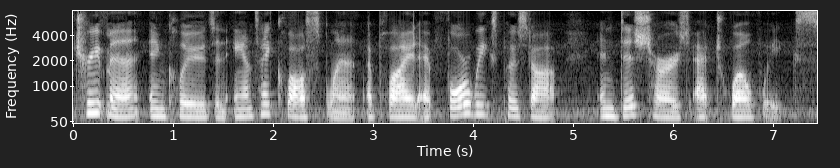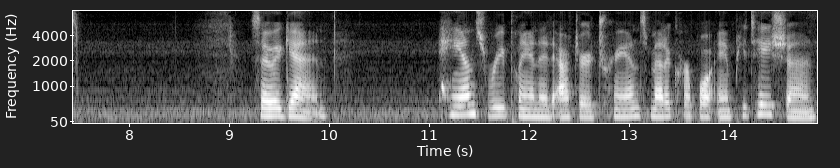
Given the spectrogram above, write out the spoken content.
Treatment includes an anti claw splint applied at four weeks post op and discharged at 12 weeks. So, again, hands replanted after a transmetacarpal amputation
